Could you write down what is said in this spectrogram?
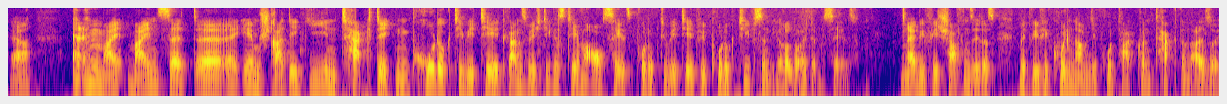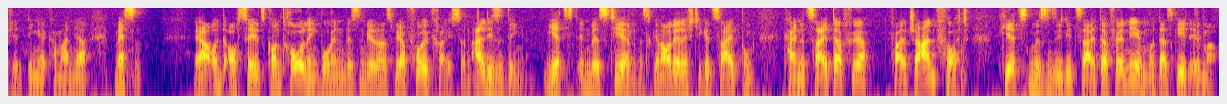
Ja, Mindset, äh, eben Strategien, Taktiken, Produktivität, ganz wichtiges Thema, auch Sales-Produktivität. Wie produktiv sind Ihre Leute im Sales? Ja, wie viel schaffen Sie das? Mit wie vielen Kunden haben Sie pro Tag Kontakt? Und all solche Dinge kann man ja messen. Ja, und auch Sales Controlling. Wohin wissen wir, dass wir erfolgreich sind? All diese Dinge. Jetzt investieren ist genau der richtige Zeitpunkt. Keine Zeit dafür? Falsche Antwort. Jetzt müssen Sie die Zeit dafür nehmen. Und das geht immer.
